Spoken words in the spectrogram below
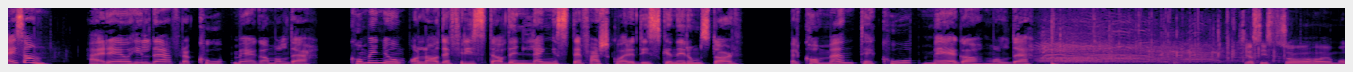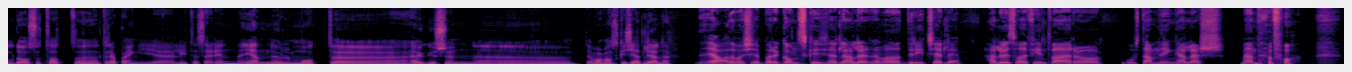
Hei sann! Her er jo Hilde fra Coop Mega Molde. Kom innom og la deg friste av den lengste ferskvaredisken i Romsdal. Velkommen til Coop Mega Molde. Siden sist så har jo Molde også tatt eh, tre poeng i Eliteserien. 1-0 mot uh, Haugesund. Uh, det var ganske kjedelig, eller? Ja, det var ikke bare ganske kjedelig heller, det var dritkjedelig. Heldigvis var det fint vær og god stemning ellers, men det var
